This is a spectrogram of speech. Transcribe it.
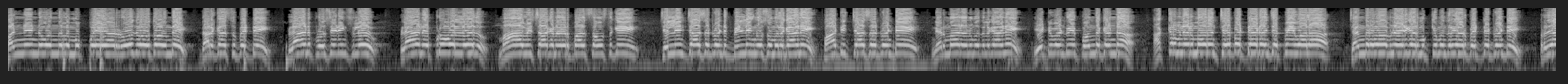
పన్నెండు వందల ముప్పై ఆరు రోజులు అవుతోంది. దరఖాస్తు పెట్టి ప్లాన్ ప్రొసీడింగ్స్ లేవు. ప్లాన్ అప్రూవల్ లేదు. మహావిశాఖ నగరపాలక సంస్థకి చెల్లించాల్సినటువంటి బిల్డింగ్ రుసుములు గాని పాటించాల్సినటువంటి నిర్మాణ అనుమతులు గాని ఎటువంటివి పొందకుండా అక్రమ నిర్మాణం చేపట్టాడు అని చెప్పి ఇవాళ చంద్రబాబు నాయుడు గారు ముఖ్యమంత్రి గారు పెట్టినటువంటి ప్రజా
